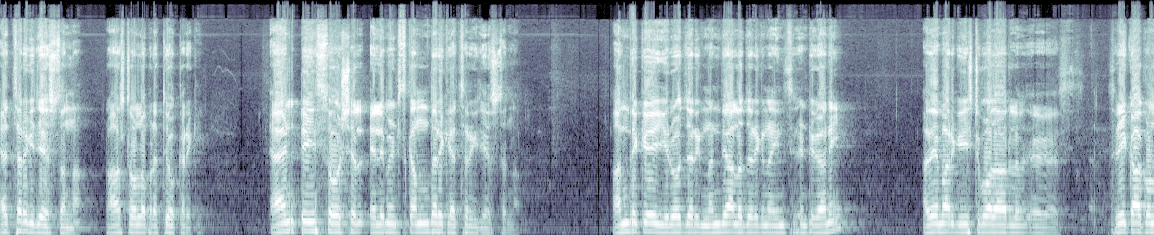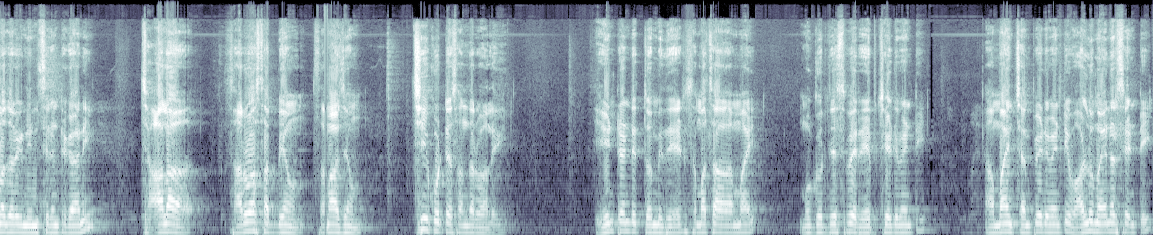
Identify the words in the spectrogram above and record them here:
హెచ్చరిక చేస్తున్నా రాష్ట్రంలో ప్రతి ఒక్కరికి. యాంటీ సోషల్ ఎలిమెంట్స్కి అందరికీ హెచ్చరిక చేస్తున్నాం. అందుకే ఈరోజు జరిగిన నంద్యాలలో జరిగిన ఇన్సిడెంట్ కానీ అదే మరి ఈస్ట్ గోదావరిలో శ్రీకాకుళంలో జరిగిన ఇన్సిడెంట్ కానీ చాలా సర్వసభ్యం సమాజం చీకొట్టే సందర్భాలు ఇవి. ఏంటంటే తొమ్మిది ఏడు సంవత్సరాల అమ్మాయి? ముగ్గురు తీసిపోయి రేపు చేయడం ఏంటి? అమ్మాయిని చంపేయడం ఏంటి? వాళ్ళు మైనర్స్ ఏంటి?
